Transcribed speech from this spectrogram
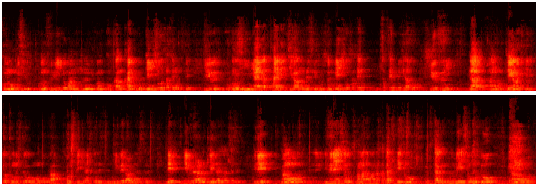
このむしろこのフリードマンのようにこの国家の介入を減少させろっていうこの意味合いが大変違うのですけどもそれを減少させさせるべきだというふうになあの提案している人はこの人の方が保守的な人ですリベラルな人ですでリベラルな経済学者ですであのいずれにしろさまざまな形でそのスタグフレーションをどうあの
